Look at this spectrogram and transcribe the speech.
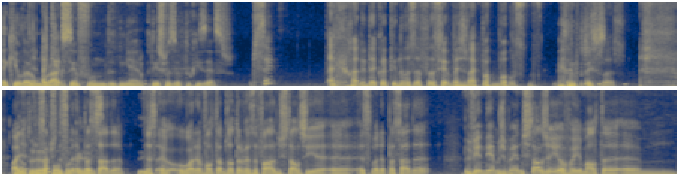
aquilo era um buraco Aquilo... sem fundo de dinheiro, podias fazer o que tu quisesses. Sim. Agora ainda continuas a fazer, mas vai para o bolso das pessoas. Olha, sabes na semana passada, na, agora voltamos outra vez a falar de nostalgia. Eh, a semana passada vendemos bem a nostalgia. Houve a malta. Um,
